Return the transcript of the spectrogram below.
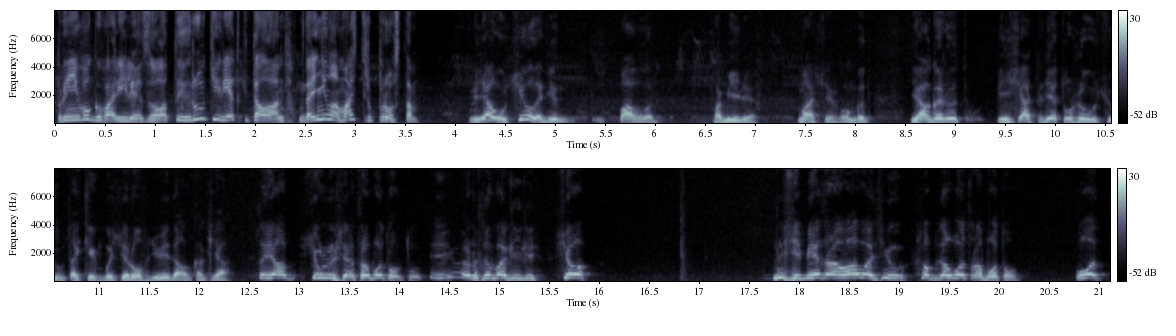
Про него говорили «золотые руки, редкий талант». Данила мастер просто. Меня учил один Павлов, фамилия, мастер. Он говорит, я, говорит, 50 лет уже учу, таких мастеров не видал, как я. То я всю жизнь отработал тут и развалили. Все. На себе дрова возил, чтобы завод работал. Вот.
